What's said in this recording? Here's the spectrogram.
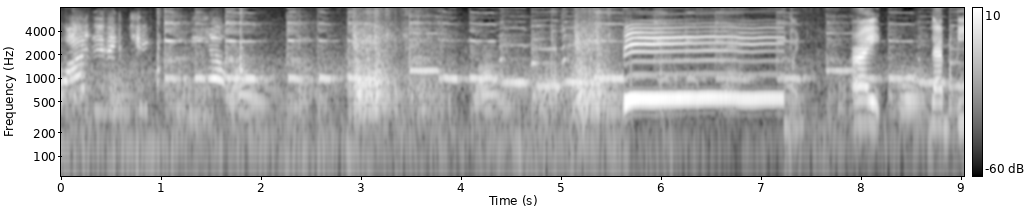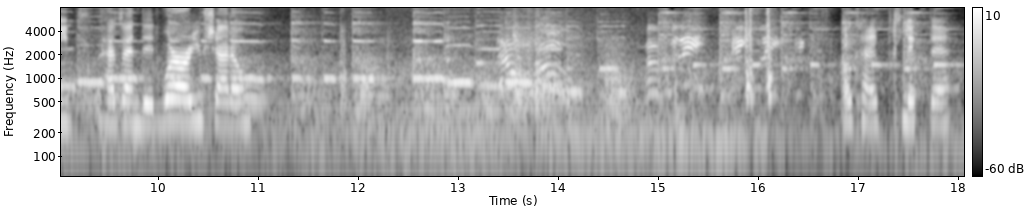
Why did it kick me out? Beep. All right, that beep has ended. Where are you, Shadow? Okay, click there. What?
